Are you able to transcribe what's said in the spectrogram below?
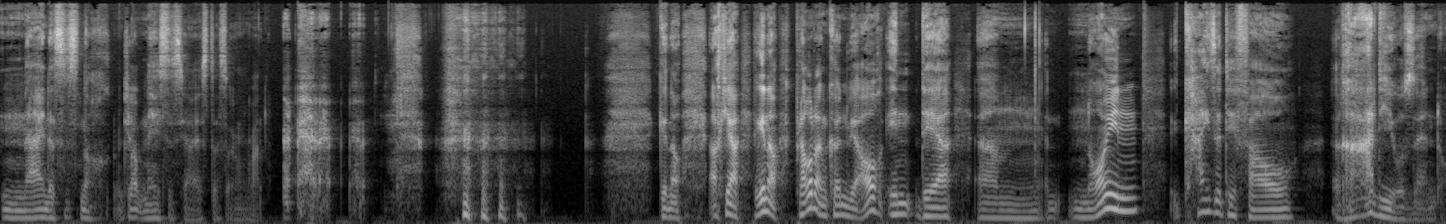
Nein, das ist noch, ich glaube, nächstes Jahr ist das irgendwann. Genau. Ach ja, genau. Plaudern können wir auch in der ähm, neuen Kaiser TV Radiosendung.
